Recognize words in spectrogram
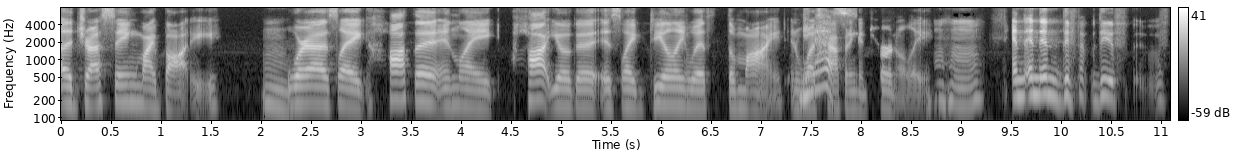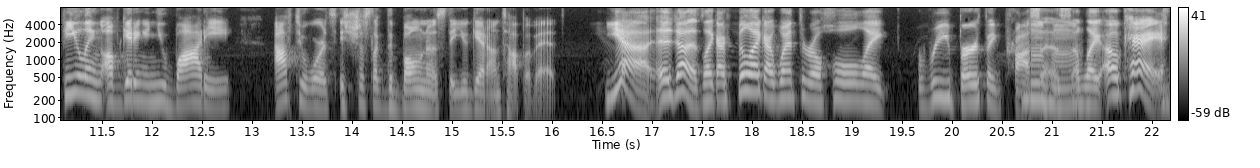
addressing my body Mm. whereas like hatha and like hot yoga is like dealing with the mind and what's Yes. happening internally hmm And and then the the feeling of getting a new body afterwards is just like the bonus that you get on top of it. Yeah, it does. Like I feel like I went through a whole like rebirthing process Mhm. of like, okay,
